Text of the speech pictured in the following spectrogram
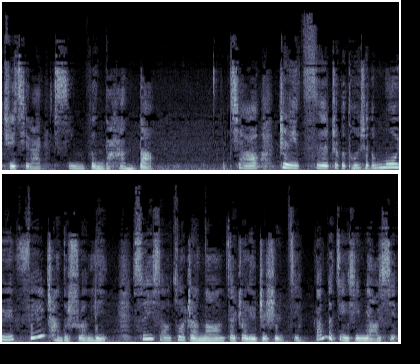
举起来，兴奋地喊道：“瞧，这一次这个同学的摸鱼非常的顺利。所以小作者呢，在这里只是简单的进行描写。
